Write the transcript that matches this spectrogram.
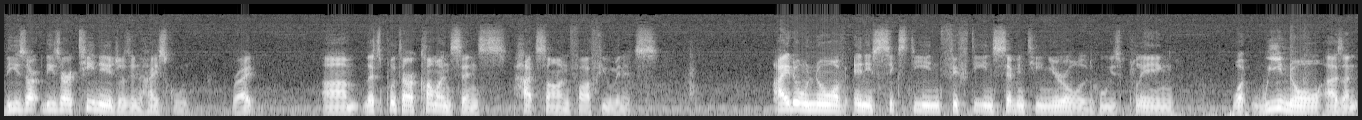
these are these are teenagers in high school, right? Um, let's put our common sense hats on for a few minutes. I don't know of any 16, 15, 17 year old who is playing what we know as an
